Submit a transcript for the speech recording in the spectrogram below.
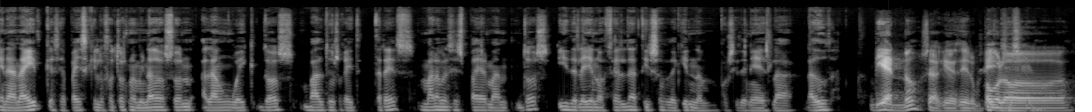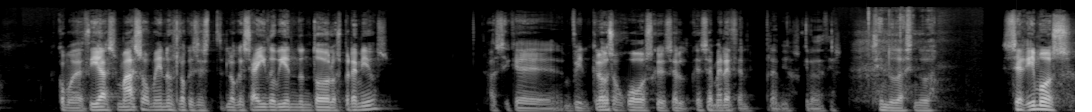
en A Night, que sepáis que los otros nominados son Alan Wake 2, Baldur's Gate 3, Marvel's Spider-Man 2 y The Legend of Zelda Tears of the Kingdom, por si teníais la, la duda. Bien, ¿no? O sea, quiero decir, un Sí, poco sí, lo. Como decías, más o menos lo que, se, lo que se ha ido viendo en todos los premios. Así que, en fin, creo que son juegos que se, que se merecen premios, quiero decir. Sin duda, sin duda. Seguimos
